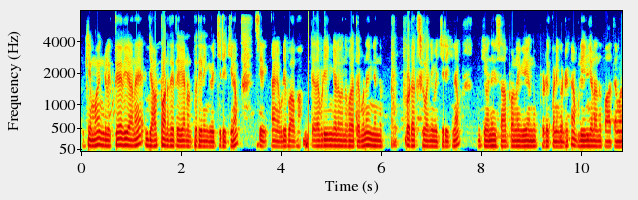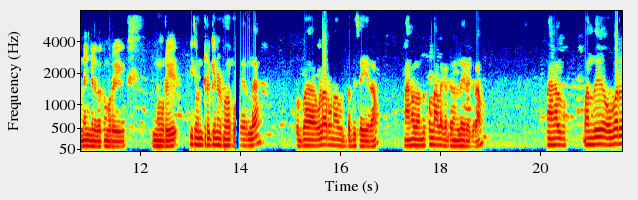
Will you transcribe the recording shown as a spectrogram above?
முக்கியமாக எங்களுக்கு தேவையான யாழ்ப்பாணத்துக்கு தேவையான உற்பத்தியில் இங்கே வச்சிருக்கணும். சரி நாங்கள் எப்படி பார்ப்போம்? அப்படி இங்கே வந்து பார்த்தோம்னா இங்கே இந்த ப்ராடக்ட்ஸ் கொஞ்சம் வச்சிருக்கணும். முக்கியம் வந்து சாப்பாடுலாம் இங்கே வந்து ப்ரொடக்ட் பண்ணி கொண்டிருக்கேன். அப்படி இங்கே வந்து பார்த்தோம்னா இங்கே பக்கம் ஒரு இன்னொரு இது ஒன்று இருக்கு. என்னோட பார்ப்போம். பேரில் இப்போ உலர் உணவு உற்பத்தி செய்கிறோம் நாங்கள் வந்து புன்னாலக்கட்டணில் இருக்கிறோம். நாங்கள் வந்து ஒவ்வொரு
